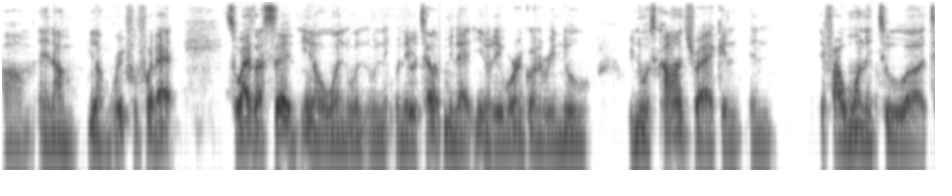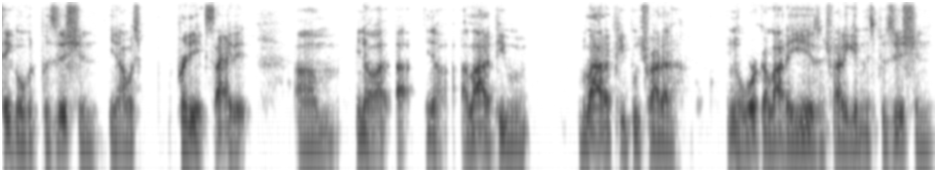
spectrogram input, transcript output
um, and I'm you know I'm grateful for that. So as I said, you know, when when when they were telling me that you know they weren't going to renew renew his contract, and and if I wanted to uh, take over the position, you know, I was pretty excited. Um, you know, I, I, you know, a lot of people, a lot of people try to you know work a lot of years and try to get in this position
